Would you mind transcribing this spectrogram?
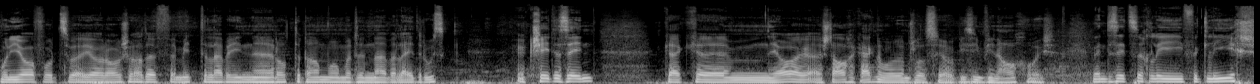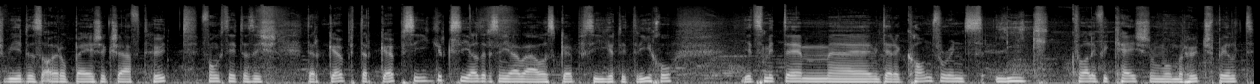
die ich ja vor zwei Jahren auch schon durfte miterleben in äh, Rotterdam, wo wir dann eben leider ausgeschieden sind. Gegen ähm, ja, einen starken Gegner, der am Schluss ja bis im Finale ist. Wenn du das jetzt ein bisschen vergleichst, wie das europäische Geschäft heute funktioniert, das ist der Göpp, der Göpp-Sieger gewesen, oder? Da sind ja auch als Göpp-Sieger dort reingekommen. Jetzt mit, dem, äh, mit der Conference League Qualification, wo man heute spielt,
